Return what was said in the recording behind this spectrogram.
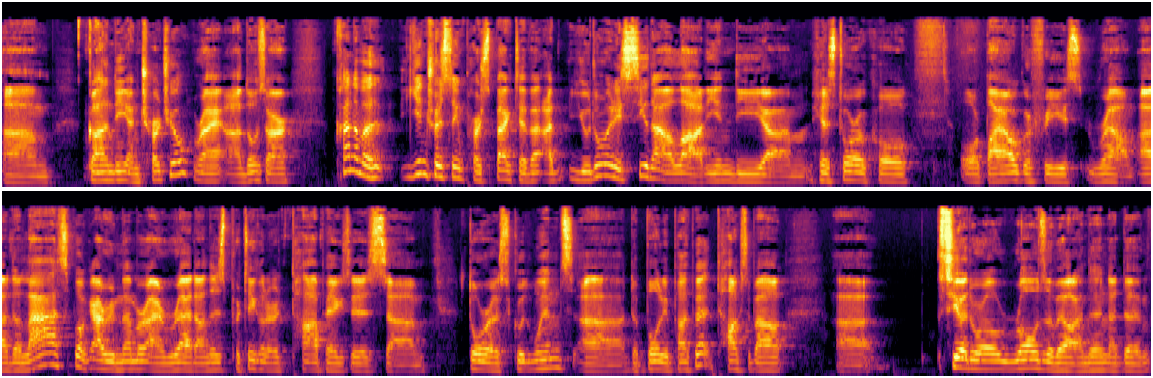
um, Gandhi and Churchill. Right, uh, those are kind of an interesting perspective. I, you don't really see that a lot in the um, historical or biographies realm. Uh, the last book I remember I read on this particular topic is um, Doris Goodwin's uh, The Bully Pulpit, talks about uh, Theodore Roosevelt and then the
